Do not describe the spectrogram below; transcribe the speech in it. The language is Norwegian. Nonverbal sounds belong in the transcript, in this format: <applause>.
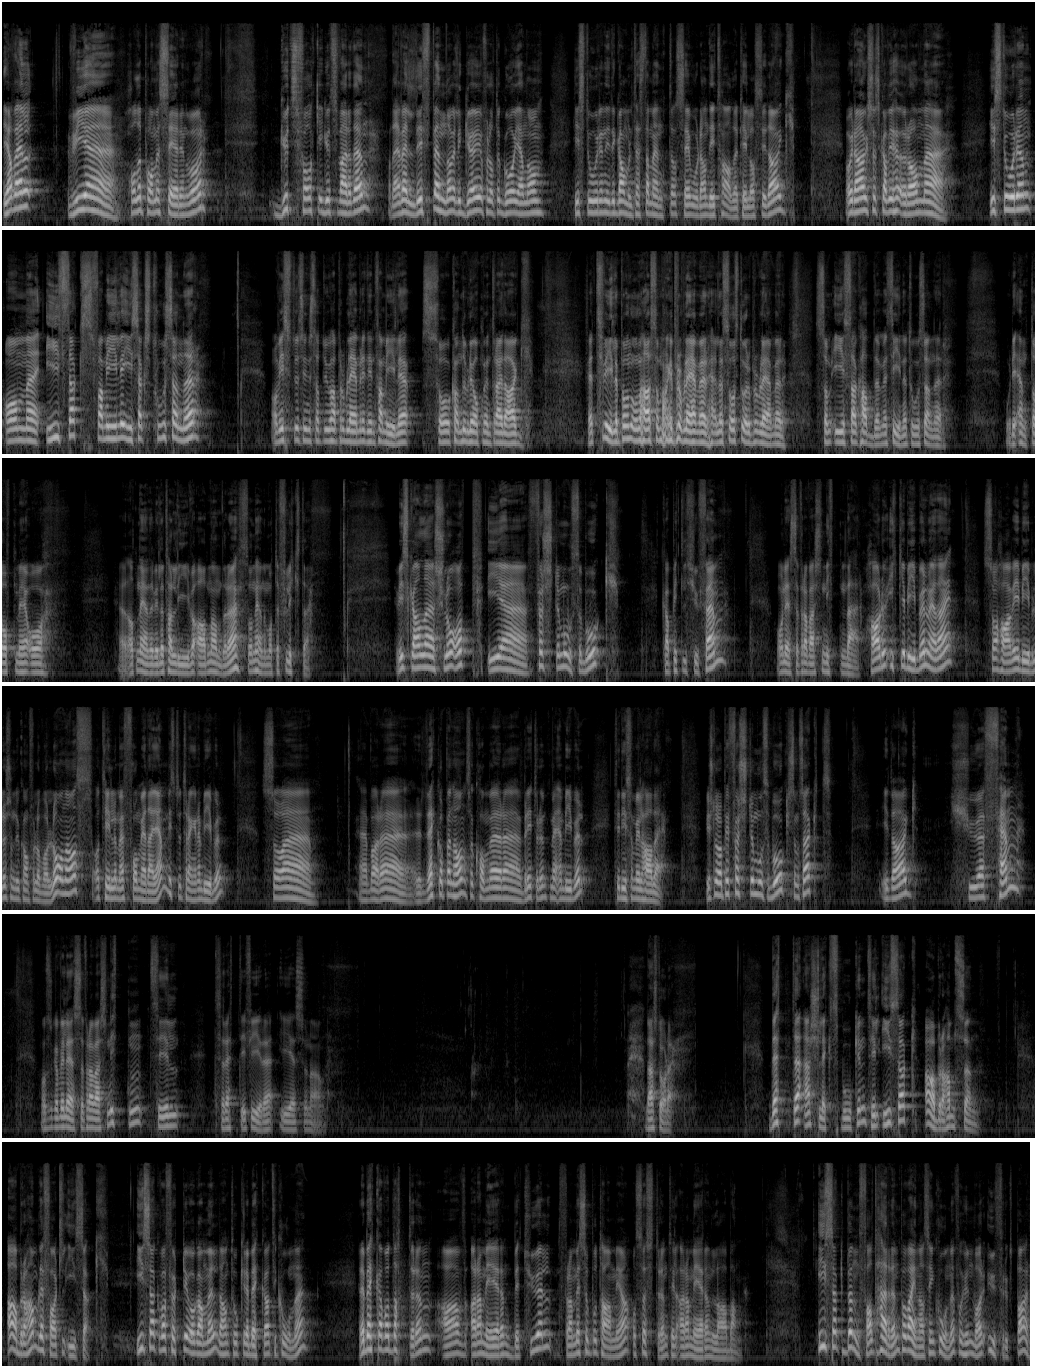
Ja vel, vi eh, holder på med serien vår 'Guds folk i Guds verden'. Og Det er veldig spennende og veldig gøy å få lov til å gå gjennom historien i Det gamle testamentet og se hvordan de taler til oss i dag. Og I dag så skal vi høre om eh, historien om eh, Isaks familie, Isaks to sønner. Og Hvis du syns at du har problemer i din familie, så kan du bli oppmuntra i dag. For Jeg tviler på om noen har så mange problemer, eller så store problemer som Isak hadde med sine to sønner hvor de endte opp med å, at den ene ville ta livet av den andre, så den ene måtte flykte. Vi skal eh, slå opp i eh, Første Mosebok, kapittel 25, og lese fra vers 19 der. Har du ikke Bibel med deg, så har vi bibler som du kan få lov å låne oss, og til og med få med deg hjem hvis du trenger en bibel. Så eh, eh bare rekk opp en hånd, så kommer Britt rundt med en bibel til de som vil ha det. Vi slår opp i Første Mosebok, som sagt, i dag. 25. Og så skal vi lese fra vers 19 til 34 i Jesu navn. Der står det. Dette er slektsboken til Isak, Abrahams sønn. Abraham ble far til Isak. Isak var 40 år gammel da han tok Rebekka til kone. Rebekka var datteren av arameren Betuel fra Mesopotamia og søsteren til arameren Laban. Isak bønnfalt Herren på vegne av sin kone, for hun var ufruktbar.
